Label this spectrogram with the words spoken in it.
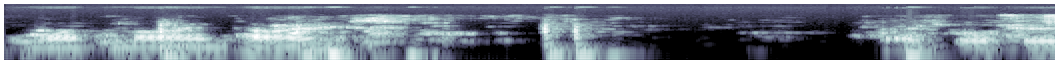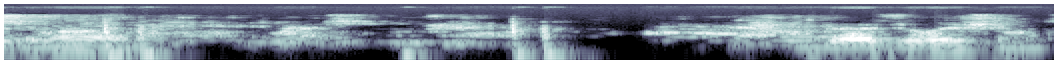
We want nine times. Dice roll nine. Congratulations.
